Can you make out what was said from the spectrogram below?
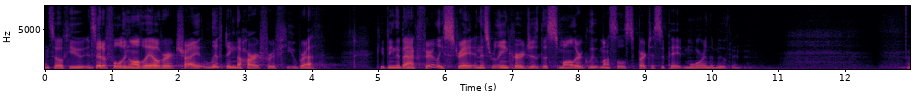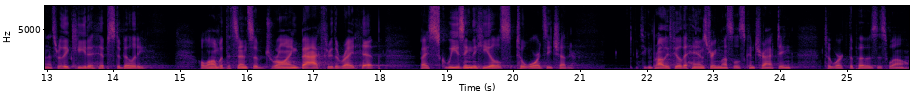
And so, if you, instead of folding all the way over, try lifting the heart for a few breaths, keeping the back fairly straight. And this really encourages the smaller glute muscles to participate more in the movement. And that's really key to hip stability, along with the sense of drawing back through the right hip by squeezing the heels towards each other. So, you can probably feel the hamstring muscles contracting to work the pose as well.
